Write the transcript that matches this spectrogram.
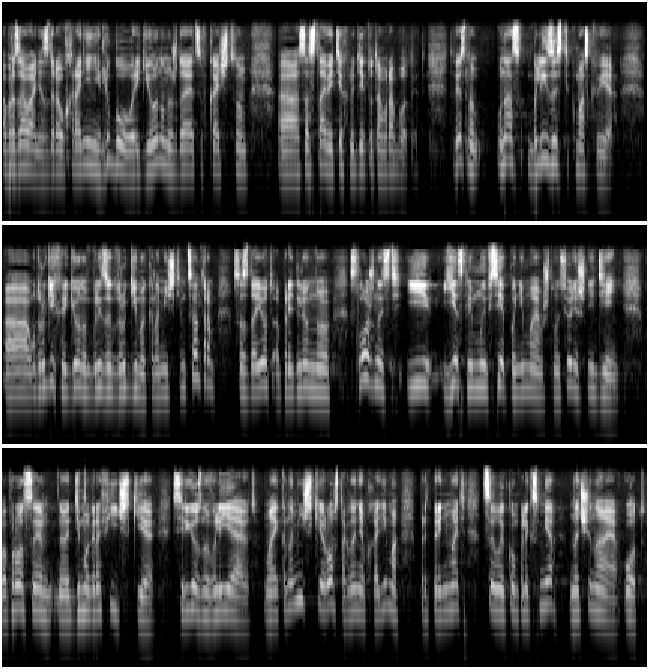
образование, здравоохранение любого региона нуждается в качественном э, составе тех людей, кто там работает. Соответственно, у нас близость к Москве, э, у других регионов близость к другим экономическим центрам создает определенную сложность. И если мы все понимаем, что на сегодняшний день вопросы э, демографические серьезно влияют на экономический рост, тогда необходимо предпринимать целый комплекс мер, начиная от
